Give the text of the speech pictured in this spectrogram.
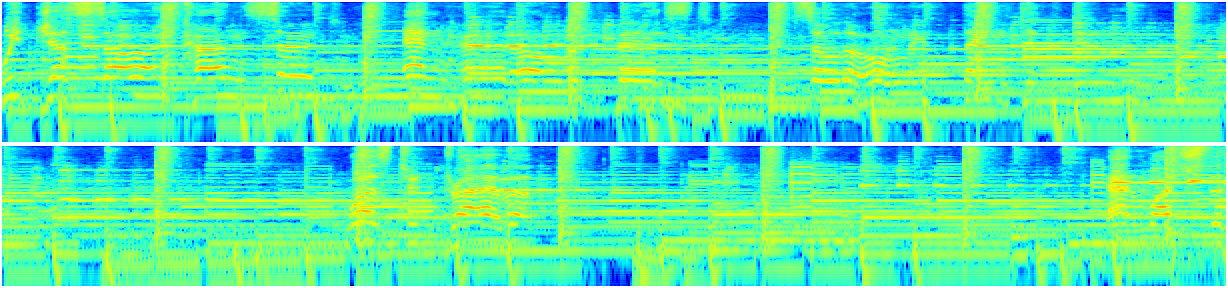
We just saw a concert and heard all the best. So the only thing to do was to drive up and watch the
